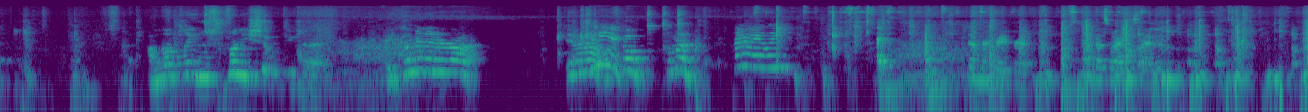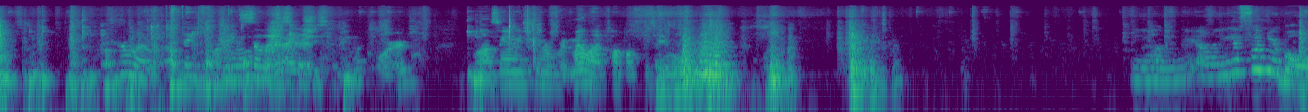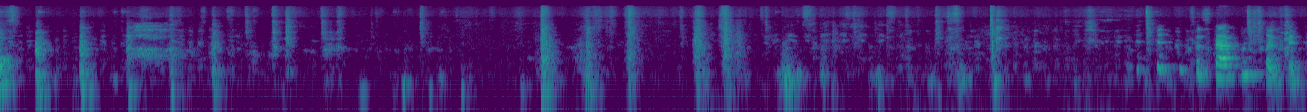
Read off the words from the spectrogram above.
I'm not playing this funny shit with you today. Are you coming in or not? In or Come out? here. Go. Come on. Hi, Riley. They're my favorite. That's what I decided. Hello. Oh, thank you. I'm so Liz, excited. She's hitting the cord. Last thing I need to do is rip my laptop off the table. Are you hungry? Oh, do you have food in your bowl. Happening? Okay.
